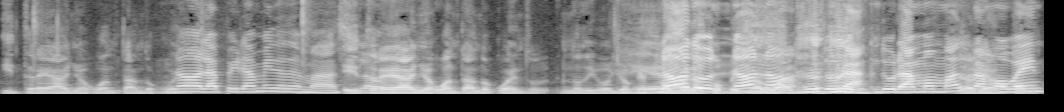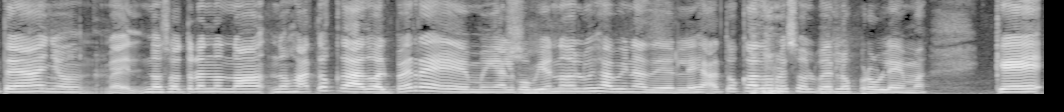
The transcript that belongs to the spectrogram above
y tres años aguantando cuentos. no la pirámide de y Maslow tres años aguantando cuentos. No digo yo que No, du- no, no, dura- duramos más, duramos tom- 20 años. Eh, Nosotros no- no- nos ha tocado al PRM y al gobierno de Luis Abinader, les ha tocado resolver los problemas que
